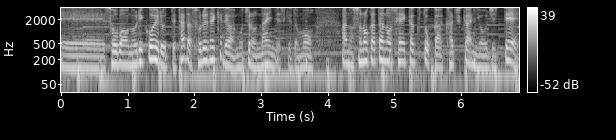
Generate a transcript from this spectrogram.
えー相場を乗り越えるってただそれだけではもちろんないんですけどもあのその方の性格とか価値観に応じて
